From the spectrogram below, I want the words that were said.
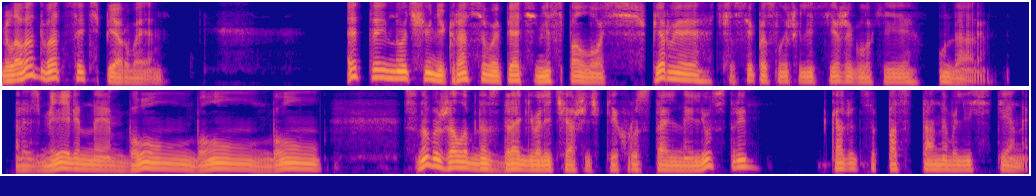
Глава двадцать первая Этой ночью Некрасову опять не спалось. В первые часы послышались те же глухие удары. Размеренные бум-бум-бум. Снова жалобно вздрагивали чашечки хрустальной люстры. Кажется, постановали стены.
